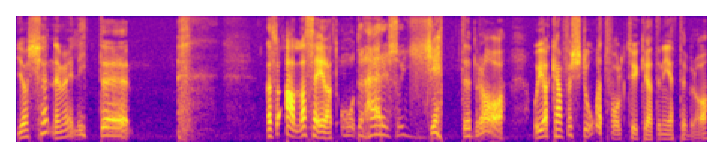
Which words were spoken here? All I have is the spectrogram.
jag känner mig lite... Alltså alla säger att Åh, den här är så jättebra. Och jag kan förstå att folk tycker att den är jättebra.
